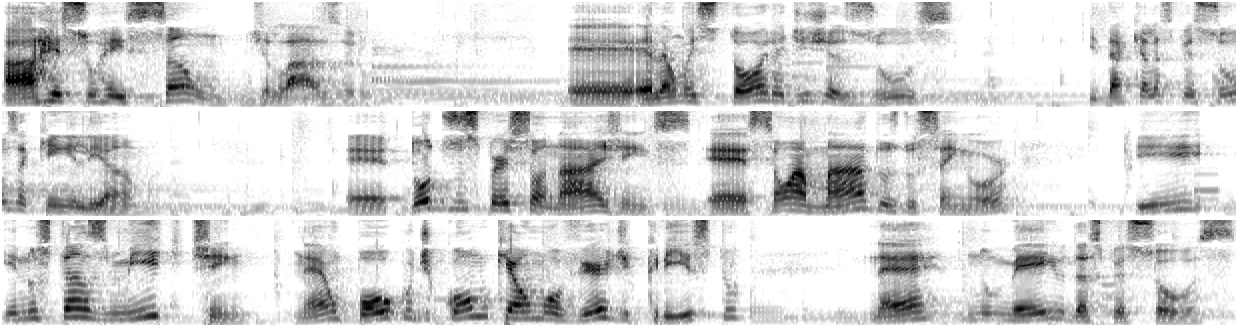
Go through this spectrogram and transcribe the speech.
A ressurreição de Lázaro, é, ela é uma história de Jesus e daquelas pessoas a quem ele ama. É, todos os personagens é, são amados do Senhor e, e nos transmitem né, um pouco de como que é o mover de Cristo né, no meio das pessoas.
